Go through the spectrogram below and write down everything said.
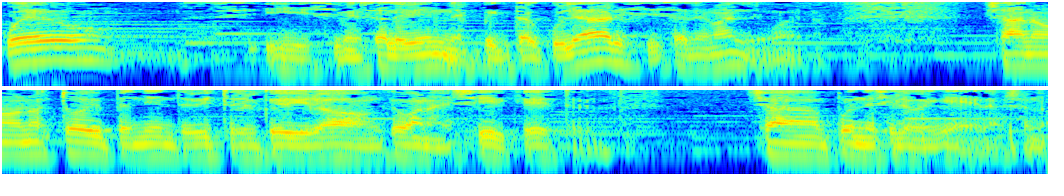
juego, y si me sale bien, espectacular, y si sale mal, bueno. Ya no, no estoy pendiente, viste, del que dirán, qué van a decir, qué esto. Ya pueden decir lo que quieran, yo no...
